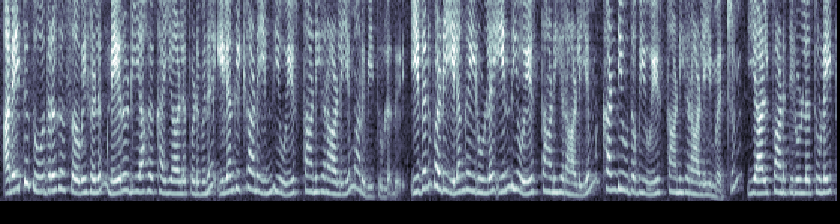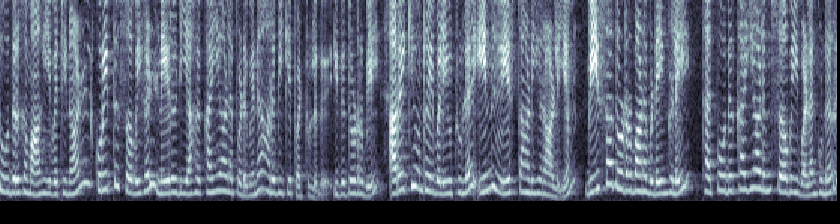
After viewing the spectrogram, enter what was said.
அனைத்து தூதரக சேவைகளும் நேரடியாக கையாளப்படும் என இலங்கைக்கான இந்திய உயர்ஸ்தானிகர் ஆலயம் அறிவித்துள்ளது. இதன்படி இலங்கையில் உள்ள இந்திய உயர்ஸ்தானிகர் ஆலயம் கண்டி உதவி உயர்ஸ்தானிகர் ஆலயம் மற்றும் யாழ்ப்பாணத்தில் உள்ள துணை தூதரகம் ஆகியவற்றினால் குறித்த சேவைகள் நேரடியாக கையாளப்படும் என அறிவிக்கப்பட்டுள்ளது. இது தொடர்பில் அறிக்கை ஒன்றை வெளியிட்டுள்ள இந்திய உயர்ஸ்தானிகர் ஆலயம் விசா தொடர்பான விடயங்களை தற்போது கையாளும் சேவை வழங்குனர்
